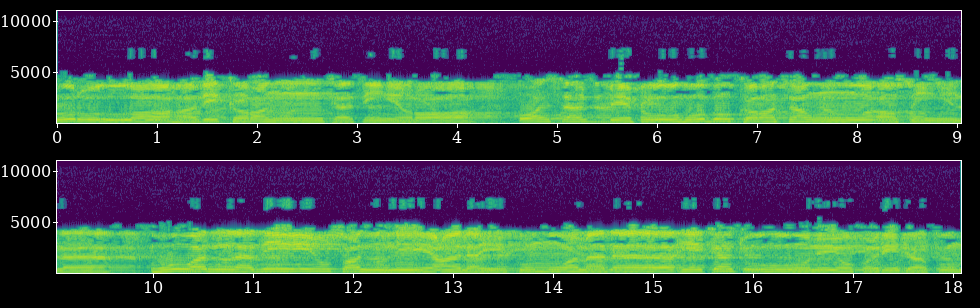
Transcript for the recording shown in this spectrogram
آمنوا اذكروا الله ذكرا كثيرا وسبحوه بكرة وأصيلا هو الذي يصلي عليكم وملائكته ليخرجكم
